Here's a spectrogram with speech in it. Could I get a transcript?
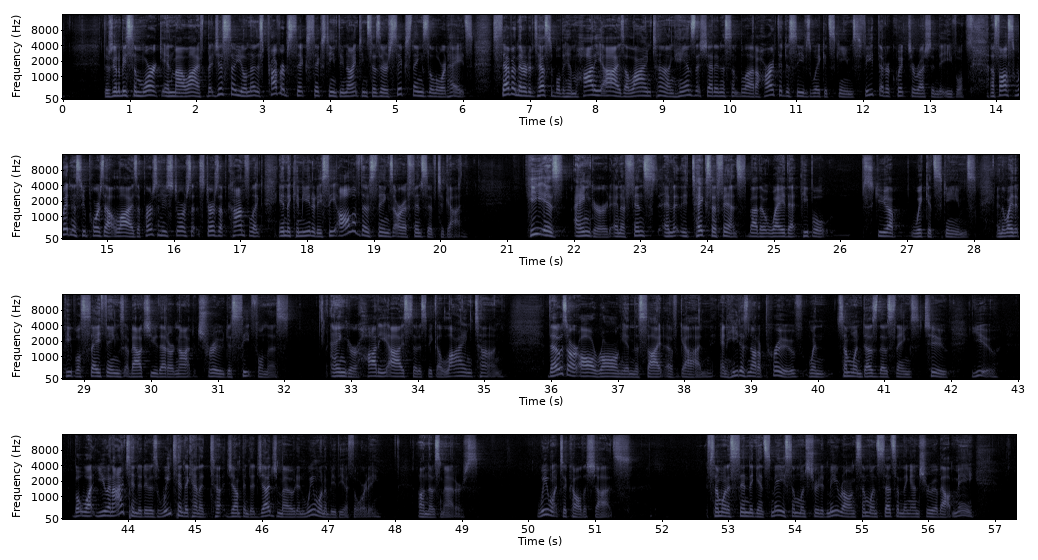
There's going to be some work in my life. But just so you'll know this, Proverbs 6, 16 through 19 says there are six things the Lord hates seven that are detestable to him haughty eyes, a lying tongue, hands that shed innocent blood, a heart that deceives wicked schemes, feet that are quick to rush into evil, a false witness who pours out lies, a person who stirs, stirs up conflict in the community. See, all of those things are offensive to God. He is angered and offense, and it takes offense by the way that people skew up wicked schemes and the way that people say things about you that are not true, deceitfulness, anger, haughty eyes, so to speak, a lying tongue. Those are all wrong in the sight of God, and He does not approve when someone does those things to you. But what you and I tend to do is we tend to kind of t- jump into judge mode, and we want to be the authority on those matters. We want to call the shots. If someone has sinned against me, someone's treated me wrong, someone said something untrue about me,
